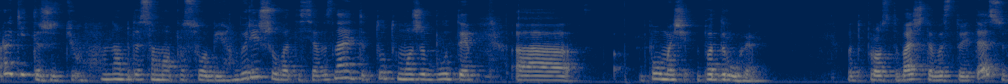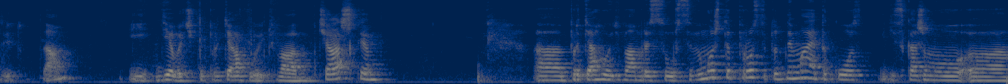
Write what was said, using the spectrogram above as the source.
Радійте життю, вона буде сама по собі вирішуватися. Ви знаєте, тут може бути е, помощь подруги. От просто, бачите, ви стоїте собі тут, да? і дівчатки протягують вам чашки, е, протягують вам ресурси. Ви можете просто, тут немає такого, скажімо, е,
